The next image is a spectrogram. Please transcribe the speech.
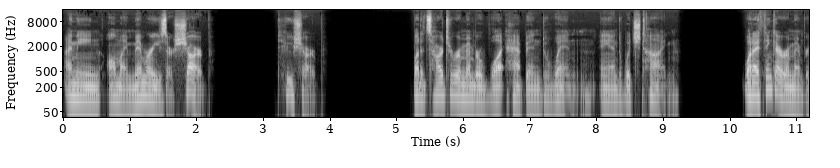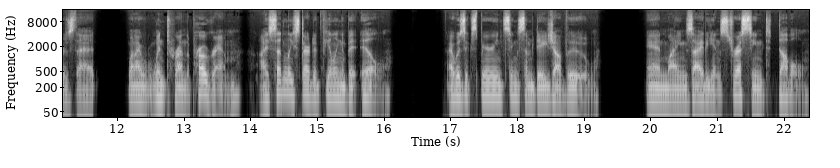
I mean, all my memories are sharp. Too sharp. But it's hard to remember what happened when and which time. What I think I remember is that when I went to run the program, I suddenly started feeling a bit ill. I was experiencing some deja vu, and my anxiety and stress seemed to double.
